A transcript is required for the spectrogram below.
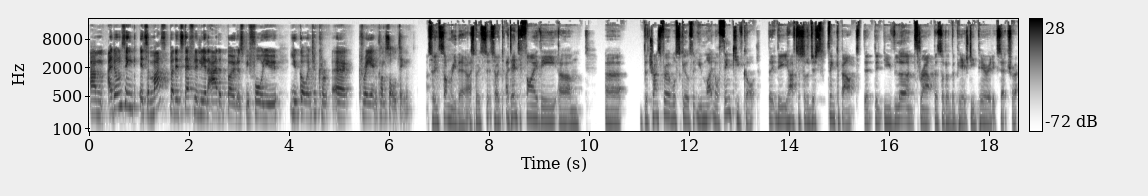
Um, I don't think it's a must, but it's definitely an added bonus before you you go into uh, career in consulting. So, in summary, there, I suppose, so, so identify the um, uh, the transferable skills that you might not think you've got that, that you have to sort of just think about that, that you've learned throughout the sort of the PhD period, etc.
